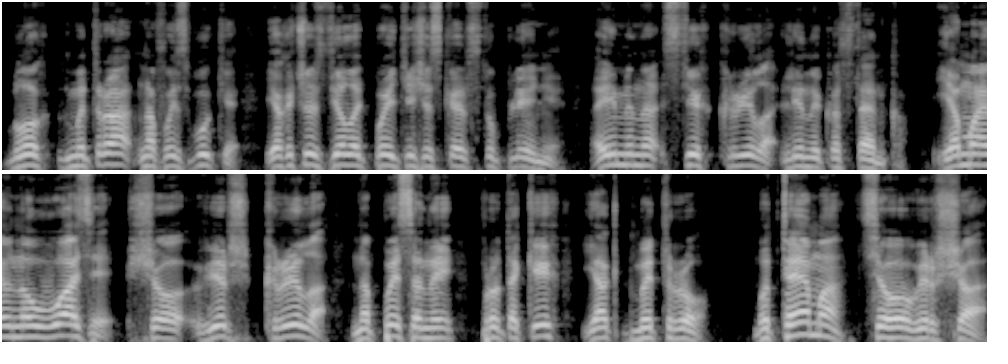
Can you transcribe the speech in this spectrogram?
блог Дмитра на Фейсбуке, я хочу сделать поэтическое вступление, а именно стих Крила Ліни Костенко. Я маю на увазі, що вірш Крила написаний про таких, як Дмитро. Бо тема цього вірша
